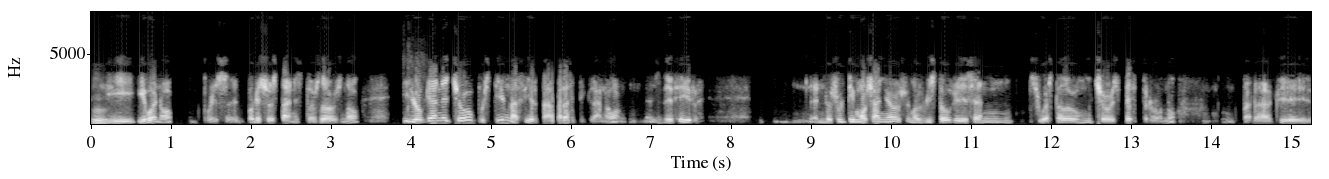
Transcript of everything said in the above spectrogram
Mm. Y, y, bueno, pues eh, por eso están estos dos, ¿no? Y lo que han hecho pues tiene una cierta práctica, ¿no? Es decir, en los últimos años hemos visto que se han subastado mucho espectro, ¿no? Para que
